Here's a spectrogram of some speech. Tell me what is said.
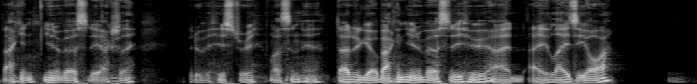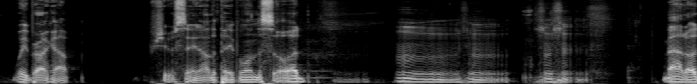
back in university, actually. Bit of a history lesson here. Dated a girl back in university who had a lazy eye. We broke up. She was seeing other people on the side. Matt, I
